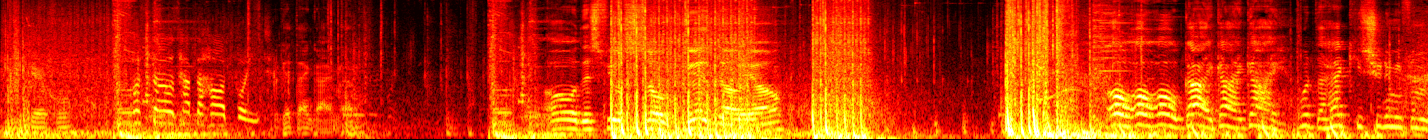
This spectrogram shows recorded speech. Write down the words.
Be careful. Hostiles have the hard point. Get that guy, man. Oh, this feels so good though, yo. Oh, oh, oh, guy, guy, guy. What the heck? He's shooting me from...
